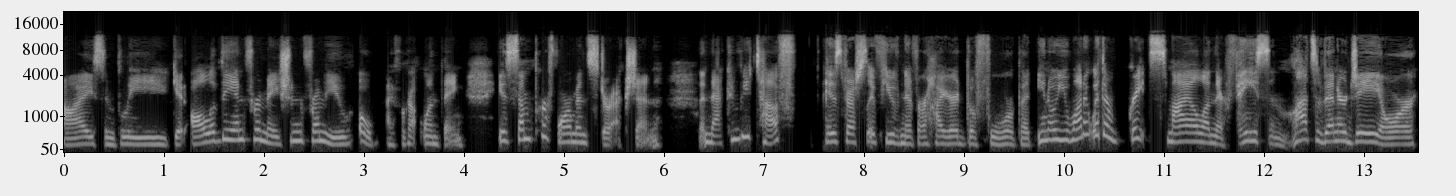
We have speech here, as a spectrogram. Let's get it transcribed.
I simply get all of the information from you. Oh, I forgot one thing is some performance direction. And that can be tough especially if you've never hired before but you know you want it with a great smile on their face and lots of energy or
